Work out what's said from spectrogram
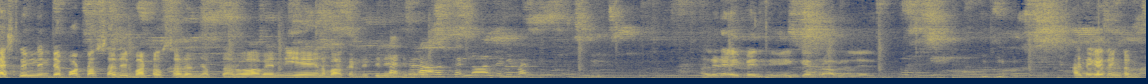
ఐస్ క్రీమ్ తింటే పొట్ట వస్తుంది బట్ట వస్తుంది అని చెప్తారు. అవన్నీ ఏ వినబాకండి తినేయండి ఆల్రెడీ అయిపోయింది ఇంకేం ప్రాబ్లం లేదు. అందుకే తింటున్నా.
